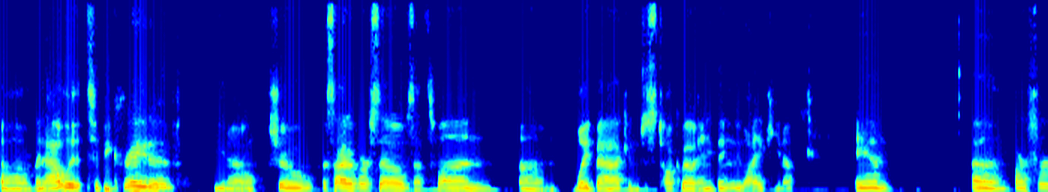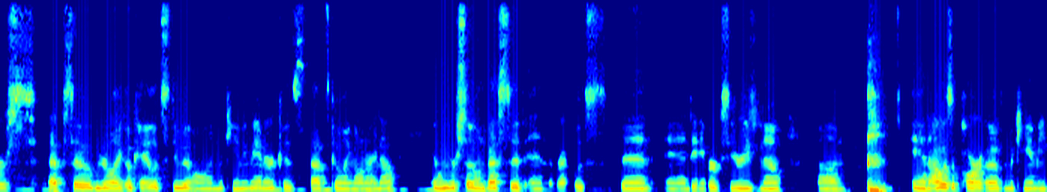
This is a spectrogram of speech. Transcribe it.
um, an outlet to be creative, you know, show a side of ourselves that's fun, um, laid back, and just talk about anything we like, you know. And um, our first episode, we were like, okay, let's do it on McKamey Manor because that's going on right now. And we were so invested in the Reckless Ben and Danny Burke series, you know. Um, and I was a part of the McKamey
